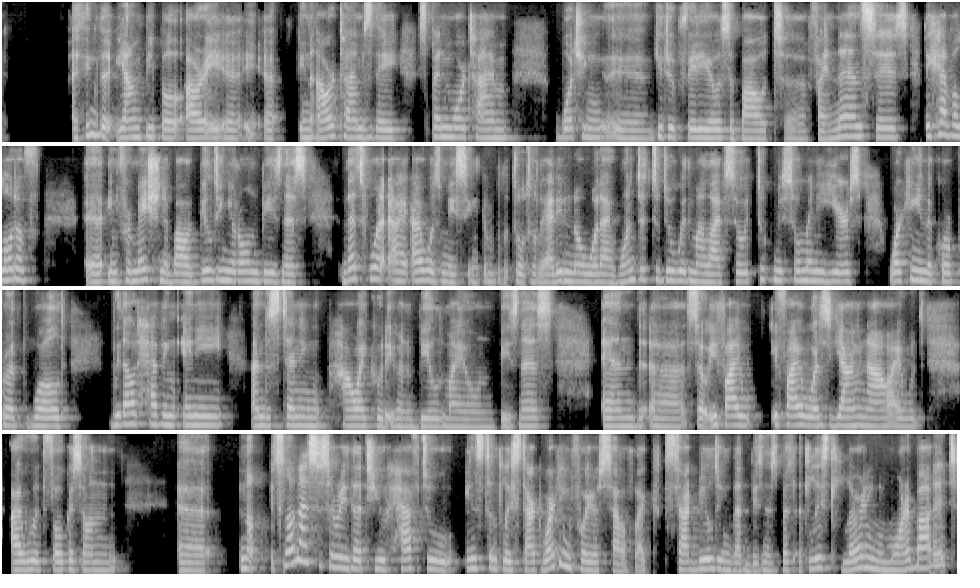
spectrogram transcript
I think that young people are uh, uh, in our times they spend more time watching uh, YouTube videos about uh, finances. They have a lot of uh, information about building your own business. That's what I, I was missing completely totally. I didn't know what i wanted to do with my life. So it took me so many years working in the corporate world without having any understanding how i could even build my own business. And uh, so if i if i was young now i would i would focus on uh, no it's not necessary that you have to instantly start working for yourself like start building that business but at least learning more about it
